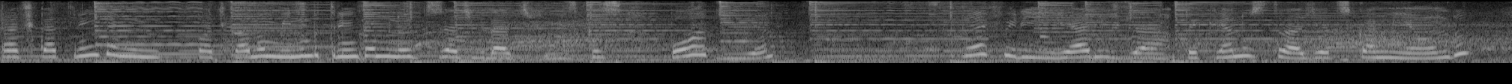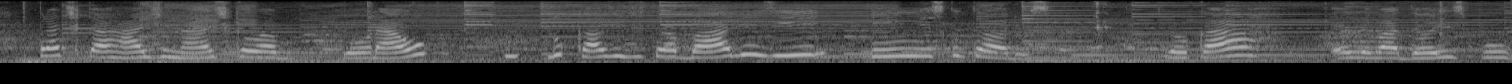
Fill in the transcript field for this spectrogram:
praticar, 30, praticar no mínimo 30 minutos de atividades físicas por dia, preferir realizar pequenos trajetos caminhando, praticar a ginástica laboral no caso de trabalhos e em escritórios, trocar elevadores por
